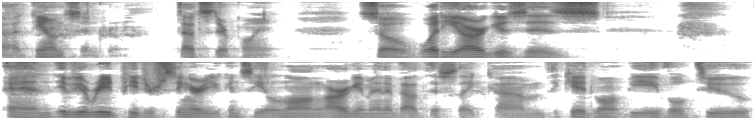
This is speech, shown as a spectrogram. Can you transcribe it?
uh, Down syndrome? That's their point. So what he argues is, and if you read Peter Singer, you can see a long argument about this. Like um, the kid won't be able to.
